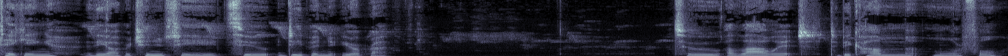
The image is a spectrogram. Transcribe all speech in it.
taking the opportunity to deepen your breath, to allow it to become more full,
